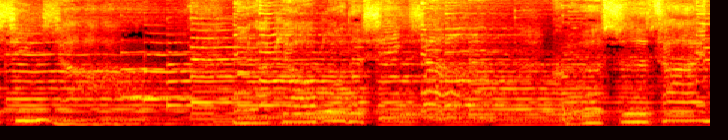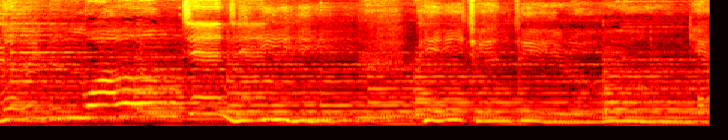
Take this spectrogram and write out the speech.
心呀，你那漂泊的心呀，何时才能望见你疲倦的容颜？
